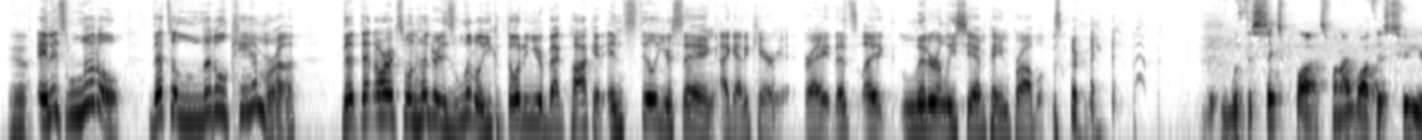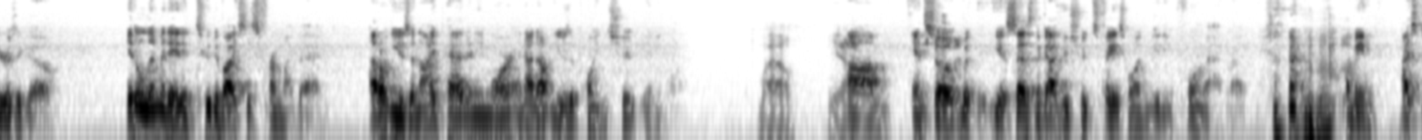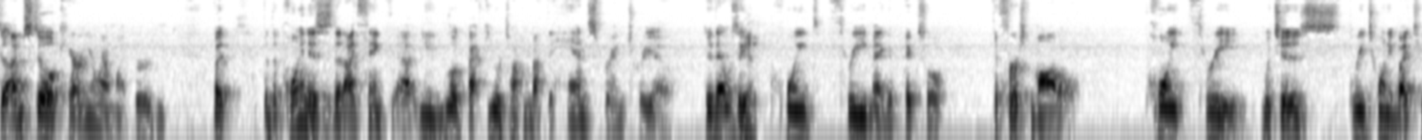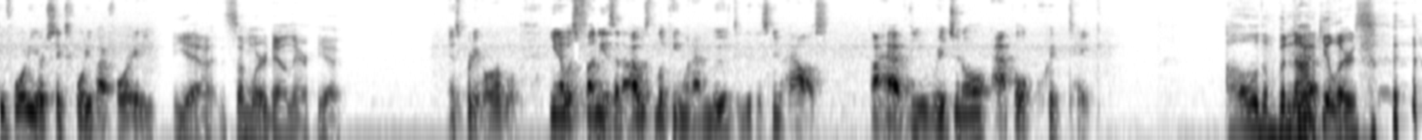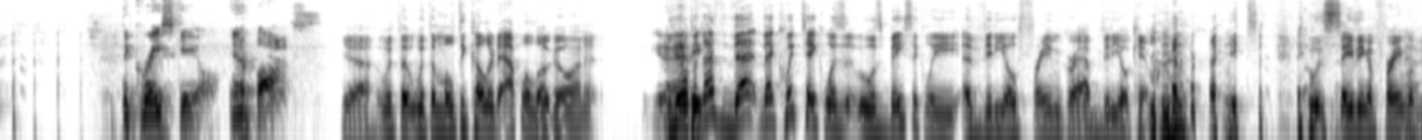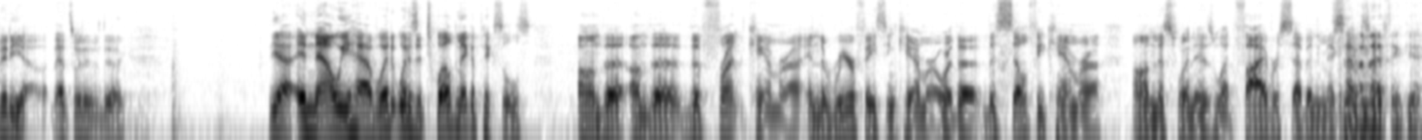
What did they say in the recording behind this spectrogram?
Yeah, and it's little. That's a little camera that that RX 100 is little. You can throw it in your back pocket, and still you're saying, "I got to carry it." Right? That's like literally champagne problems. With the six plus, when I bought this two years ago, it eliminated two devices from my bag. I don't use an iPad anymore, and I don't use a point and shoot anymore. Wow. Yeah. Um, and so, but it says the guy who shoots phase one medium format, right? mm-hmm. I mean, I still I'm still carrying around my burden, but but the point is, is that I think uh, you look back. You were talking about the Handspring Treo, dude. That was a yeah. 0.3 megapixel, the first model. 0.3, which is 320 by 240 or 640 by 480. Yeah, somewhere down there. Yeah, it's pretty horrible. You know what's funny is that I was looking when I moved into this new house. I have the original Apple QuickTake. Oh, the binoculars. Yeah. the grayscale in a box. Yeah, with the with the multicolored Apple logo on it. You know, yeah, but that that that QuickTake was was basically a video frame grab video camera, mm-hmm. right? it was saving a frame yeah. of video. That's what it was doing. Yeah, and now we have what what is it? Twelve megapixels, on the on the the front camera and the rear facing camera or the the selfie camera on this one is what five or seven megapixels. Seven, I think. Yeah,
